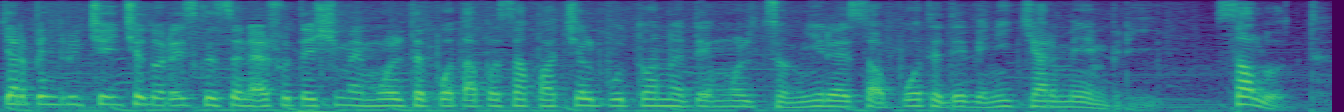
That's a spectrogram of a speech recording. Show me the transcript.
iar pentru cei ce doresc să ne ajute și mai mult pot apăsa pe acel buton de mulțumire sau pot deveni chiar membri. Salut!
